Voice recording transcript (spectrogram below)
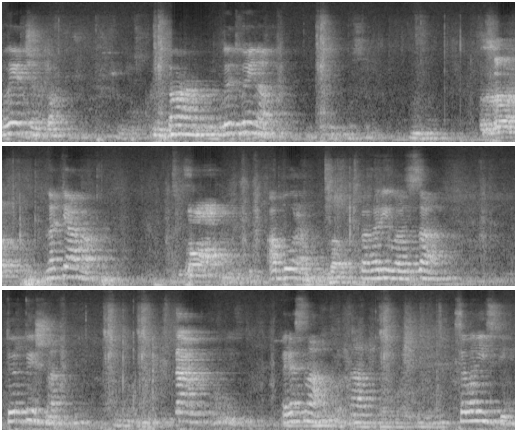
Левченко. Литвинов. За. Натягов. За. Абора. За. Погоріла за. Тертишна. Рясна. Солоніцький.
